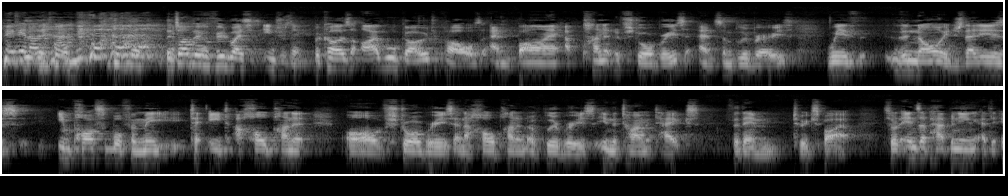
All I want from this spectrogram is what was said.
Maybe another time. the topic of food waste is interesting because I will go to Coles and buy a punnet of strawberries and some blueberries with the knowledge that it is impossible for me to eat a whole punnet of strawberries and a whole punnet of blueberries in the time it takes for them to expire. So it ends up happening at the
